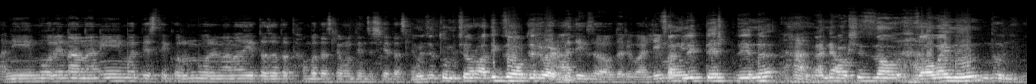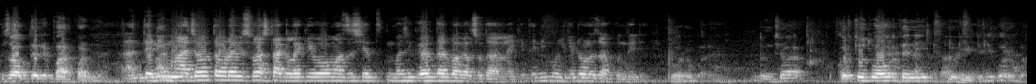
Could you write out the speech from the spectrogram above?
आणि मोरे नानानी मध्यस्थी करून मोरे नाना येता जाता थांबत असल्यामुळे त्यांचं शेत असल्यामुळे. म्हणजे तुमच्यावर अधिक जबाबदारी वाढली. अधिक जबाबदारी वाढली. मग- चांगली टेस्ट देणं हा. आणि औषध जाव- जावाई म्हणून दोन्ही. जबाबदारी पार पाडणं. आणि त्यांनी आणि- माझ्यावर तेवढा विश्वास टाकला की बाबा माझं शेत म्हणजे घरदार बघायला सुद्धा आलं नाही की त्यांनी मुलगी डोळं झाकून दिली. बरोबर तुमच्या कर्तृत्वावर त्यांनी मुलगी दिली बरोबर.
